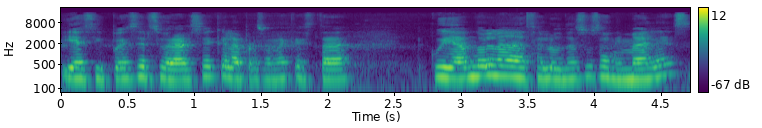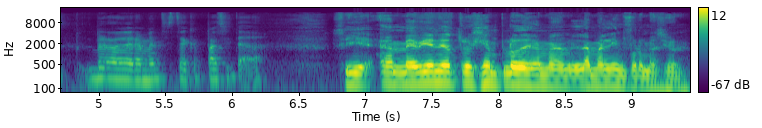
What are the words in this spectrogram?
y así puede cerciorarse que la persona que está cuidando la salud de sus animales verdaderamente esté capacitada. Sí, ah, me viene otro ejemplo de la mala información.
